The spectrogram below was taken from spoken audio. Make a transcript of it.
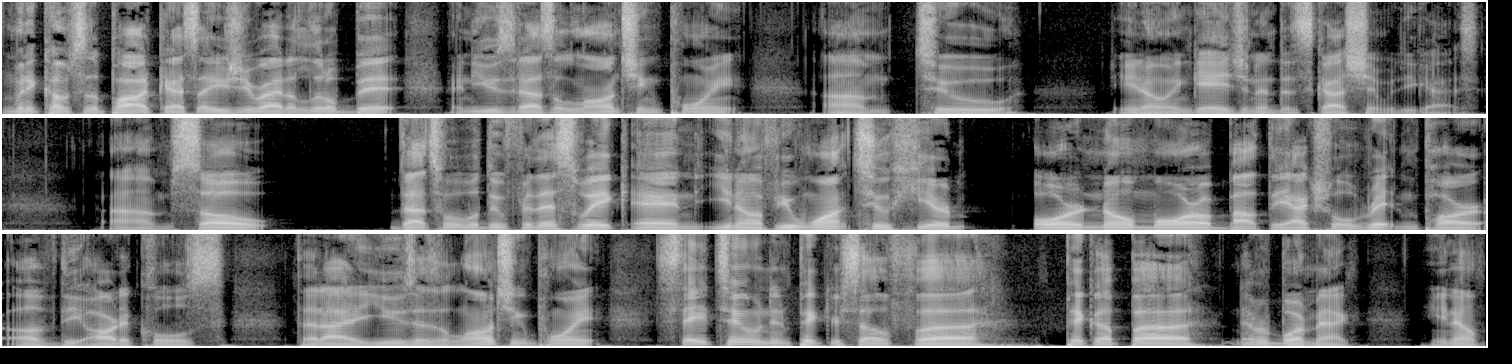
when it comes to the podcast, I usually write a little bit and use it as a launching point um, to you know engage in a discussion with you guys. Um, so that's what we'll do for this week. And you know, if you want to hear or know more about the actual written part of the articles that I use as a launching point, stay tuned and pick yourself uh, pick up uh, Neverboard Mag. You know,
